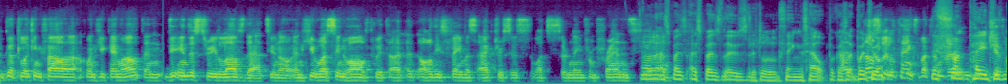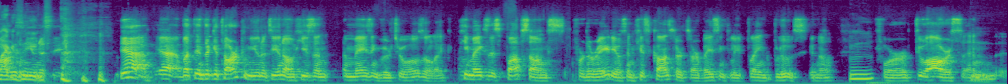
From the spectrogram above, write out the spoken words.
a good looking fella when he came out. And the industry loves that, you know. And he was involved with uh, all these famous actresses. What's her name from Friends? Well, uh, I, suppose, I suppose those little things help because uh, that puts those you little things, but the front the page of magazines. yeah, yeah. But in the guitar community, you know, he's an amazing virtuoso. Like he makes these pop songs for the radios, and his concerts are basically playing blues, you know, mm. for two hours. And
